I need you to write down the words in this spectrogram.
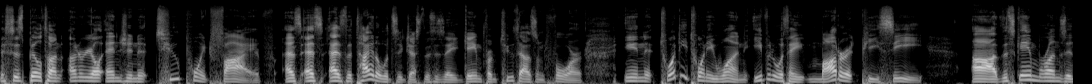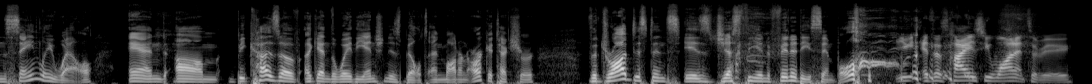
this is built on Unreal Engine 2.5, as as as the title would suggest, this is a game from 2004. In 2021, even with a moderate PC, uh, this game runs insanely well, and um, because of again the way the engine is built and modern architecture. The draw distance is just the infinity symbol. you, it's as high as you want it to be.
